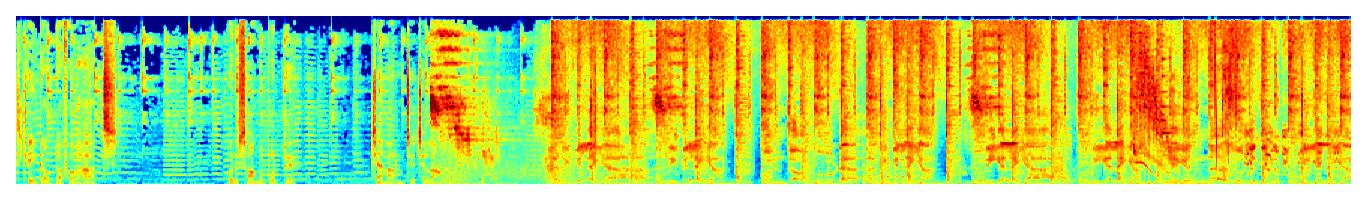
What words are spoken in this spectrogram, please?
stayed out of our hearts ஒரு சாங்கை போட்டு சேனல் ஆரம்பிச்சு வச்சிடலாம். அறிவில்லையா அறிவில்லையா? கொஞ்சம் கூட அறிவில்லையா? புரியலையா புரியலையா? என்ன சொல்லுதுன்னு புரியலையா?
